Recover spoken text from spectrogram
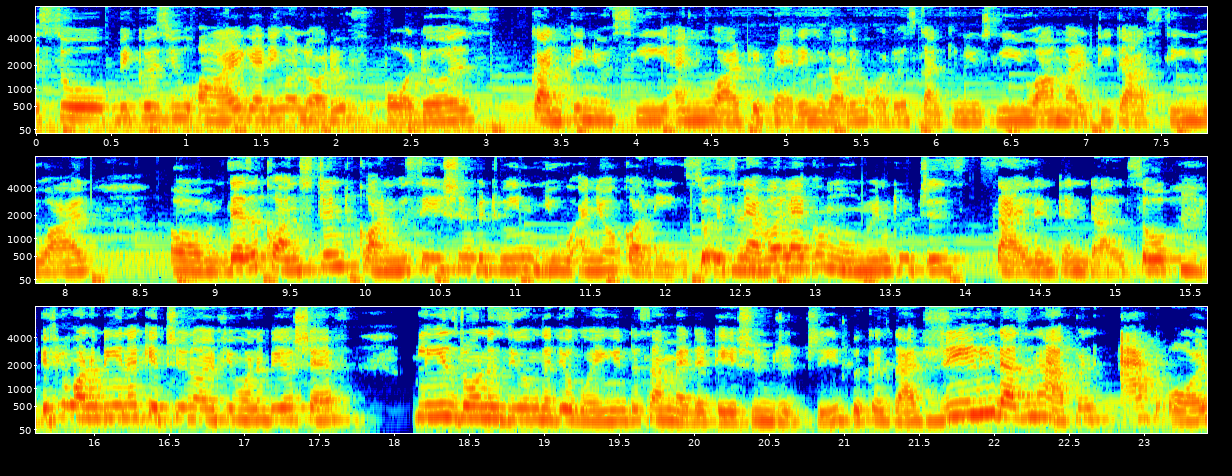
so because you are getting a lot of orders continuously and you are preparing a lot of orders continuously, you are multitasking, you are um, there's a constant conversation between you and your colleagues. So it's Hmm. never like a moment which is silent and dull. So Hmm. if you want to be in a kitchen or if you want to be a chef, please don't assume that you're going into some meditation retreat because that really doesn't happen at all.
